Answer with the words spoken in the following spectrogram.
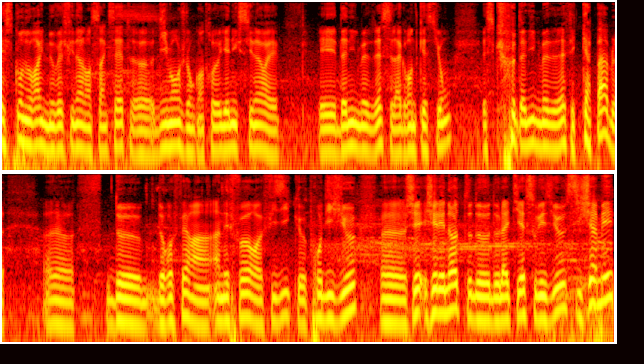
Est-ce qu'on aura une nouvelle finale en 5-7 euh, dimanche donc entre Yannick Sinner et, et Daniel Medvedev C'est la grande question. Est-ce que Daniel Medvedev est capable euh, de, refaire un, effort physique prodigieux euh, J'ai les notes de, de l'ITF sous les yeux. Si jamais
